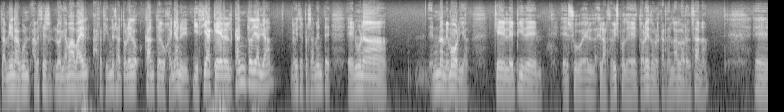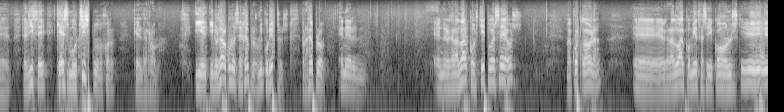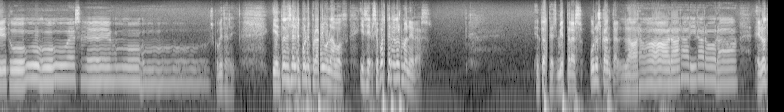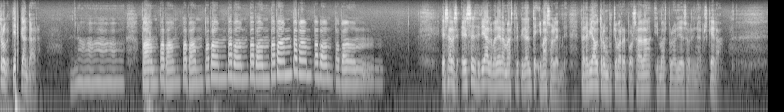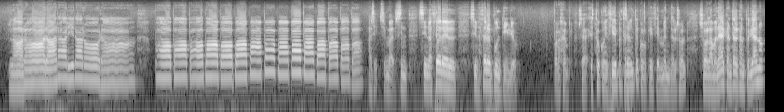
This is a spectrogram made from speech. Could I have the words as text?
También algún, a veces lo llamaba él, refiriéndose a Toledo, canto eugeniano, y decía que el canto de allá, lo dice expresamente en una en una memoria que le pide eh, el, arzobispo de Toledo, el cardenal Lorenzana, eh, le dice que es muchísimo mejor que el de Roma. Y, nos da algunos ejemplos muy curiosos. Por ejemplo, en el, en el gradual Constitu Eseos, me acuerdo ahora, eh, el gradual comienza así, Constitu comienza así. Y entonces él le pone por arriba una voz. Y dice, se puede hacer de dos maneras. Entonces, mientras unos cantan, el otro tiene que cantar. Esa, esa sería la manera más trepidante y más solemne. Pero había otra mucho más reposada y más polaridades ordinarios, que era la Así, sin, sin, hacer el, sin hacer el puntillo, por ejemplo. O sea, esto coincide precisamente con lo que dice Mendelssohn sobre la manera de cantar el canto llano.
